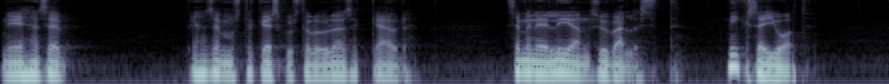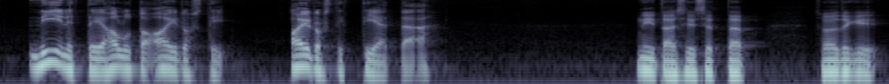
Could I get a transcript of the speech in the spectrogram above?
niin eihän, se, eihän semmoista keskustelua yleensä käydä. Se menee liian syvälle sitten. Miksi juot? Niin, ettei haluta aidosti, aidosti tietää. Niin, tai siis, että se on jotenkin,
